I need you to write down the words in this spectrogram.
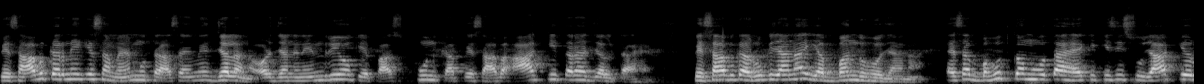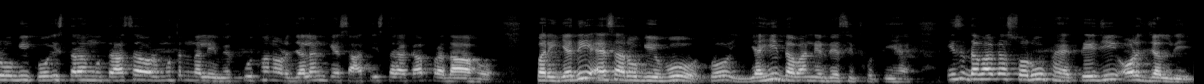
पेशाब करने के समय मूत्राशय में जलन और जननेन्द्रियों के पास खून का पेशाब आग की तरह जलता है। पेशाब का रुक जाना या बंद हो जाना, ऐसा बहुत कम होता है कि किसी सुजाक के रोगी को इस तरह मूत्राशय और मूत्र नली में कुथन और जलन के साथ इस तरह का प्रदाह हो। पर यदि ऐसा रोगी हो तो यही दवा निर्देशित होती है। इस दवा का स्वरूप है तेज़ी और जल्दी।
